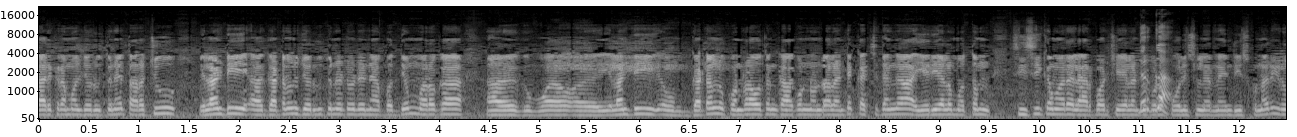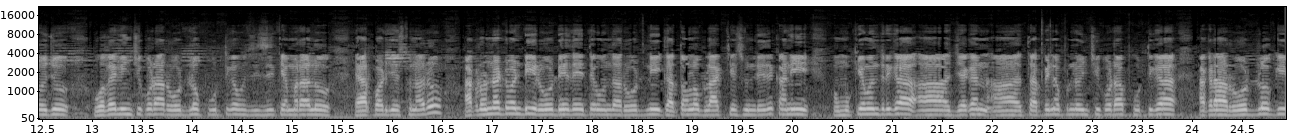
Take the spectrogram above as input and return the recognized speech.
కార్యక్రమాలు జరుగుతున్నాయి. తరచూ ఇలాంటి ఘటనలు జరుగుతున్న జరుగుతున్నటువంటి నేపథ్యం మరొక ఇలాంటి ఘటనలు పునరావృతం కాకుండా ఉండాలంటే ఖచ్చితంగా ఆ ఏరియాలో మొత్తం సీసీ కెమెరాలు ఏర్పాటు చేయాలంటే కూడా. పోలీసులు నిర్ణయం తీసుకున్నారు. ఈ రోజు ఉదయం నుంచి కూడా రోడ్లో పూర్తిగా సీసీ కెమెరాలు ఏర్పాటు చేస్తున్నారు. అక్కడ ఉన్నటువంటి రోడ్ ఏదైతే ఉందో ఆ రోడ్ని గతంలో బ్లాక్ చేసి ఉండేది. కానీ ముఖ్యమంత్రిగా జగన్ తప్పినప్పటి నుంచి కూడా పూర్తిగా అక్కడ రోడ్లోకి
